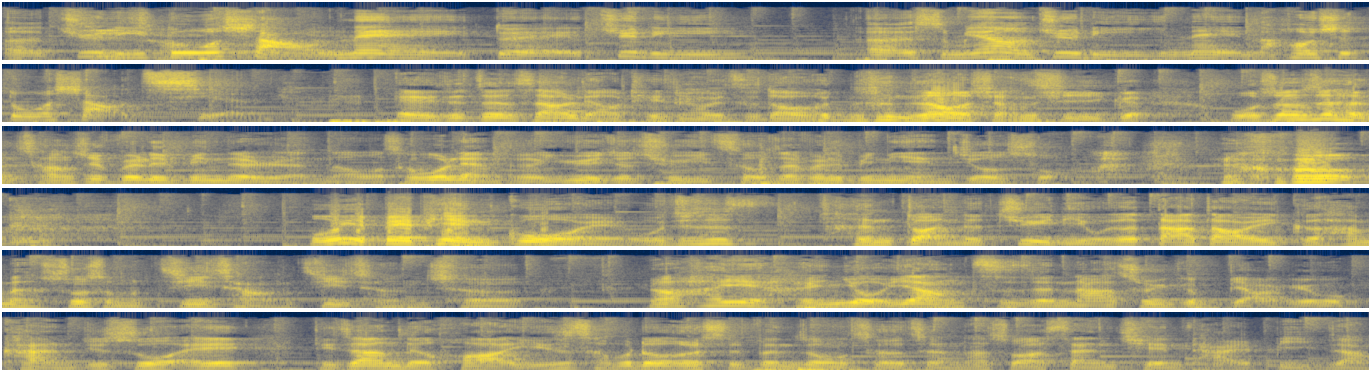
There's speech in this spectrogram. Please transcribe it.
呃距离多少内？对，距离呃什么样的距离以内，然后是多少钱？哎、欸，这真的是要聊天才会知道。让我想起一个，我算是很常去菲律宾的人呢。我超过两个月就去一次。我在菲律宾念研究所嘛，然后我也被骗过。哎，我就是。很短的距离，我就搭到一个他们说什么机场计程车，然后他也很有样子的拿出一个表给我看，就说：“哎、欸，你这样的话也是差不多二十分钟的车程。”他说要三千台币这样，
